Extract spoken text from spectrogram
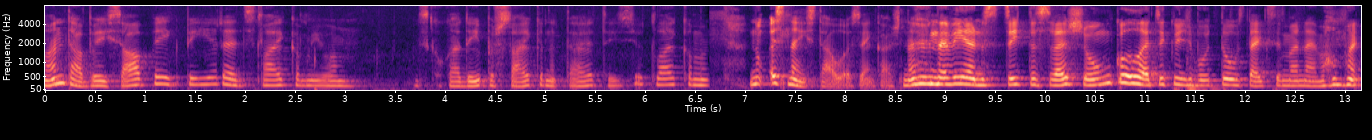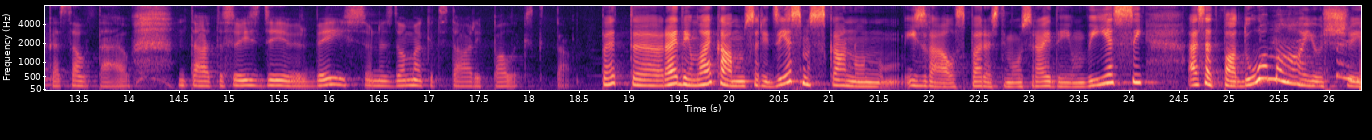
man tā bija sāpīga pieredze, laikam, jo Es kaut kādu īpašu saikni ar tēti izjūtu, laikam. Nu, es neiztēlos vienkārši ne, nevienas citas svešu unkuli, lai cik viņš būtu tūs, teiksim, manai mammai, kā savu tēvu. Un tā tas viss dzīve ir bijis, un es domāju, ka tas tā arī paliks. Tā. Bet uh, raidījuma laikā mums arī dziesmas skan un izvēlas parasti mūsu raidījumu viesi. Esat padomājuši,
